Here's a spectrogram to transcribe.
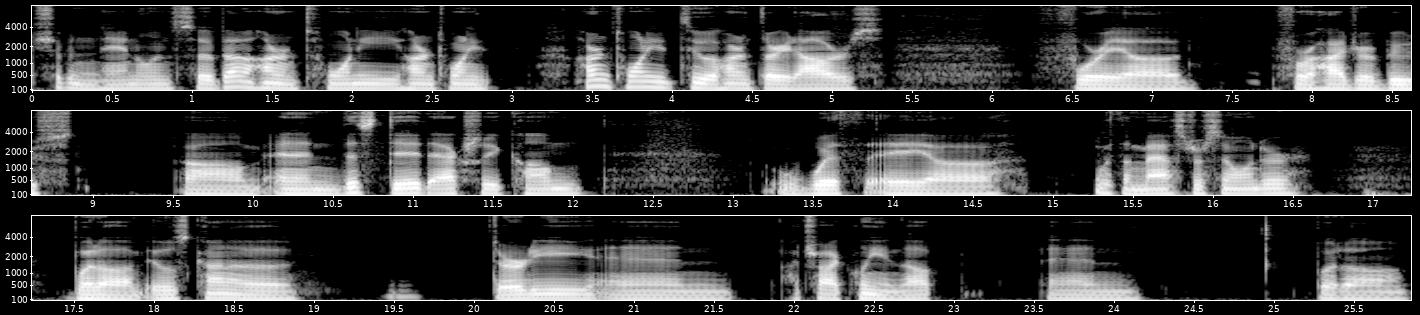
shipping and handling. So about 120 120 120 to 130 dollars for a uh, for a hydro boost. Um, and this did actually come with a uh, with a master cylinder but um, it was kind of dirty and I tried cleaning it up and but um,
